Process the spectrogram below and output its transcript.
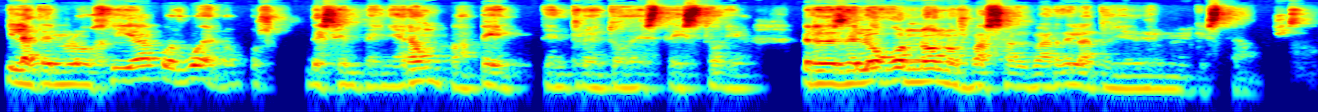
Y la tecnología, pues bueno, pues desempeñará un papel dentro de toda esta historia, pero desde luego no nos va a salvar del atolladero en el que estamos.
